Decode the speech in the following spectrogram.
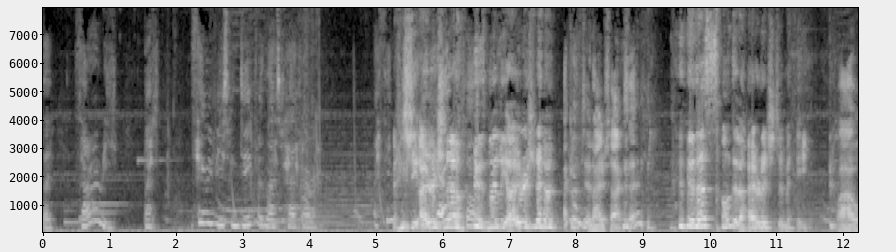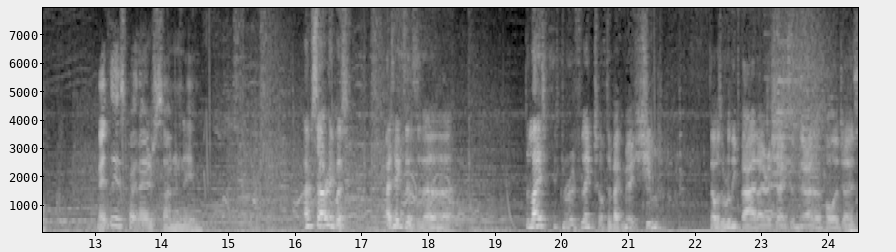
It's like, sorry, but the thing we've just been doing for the last half hour. I think. Is she would be Irish now? helpful." Is Millie Irish now? I can't do an Irish accent. that sounded Irish to me. wow. Medli is quite an Irish sounding name. I'm sorry, but I take this uh, the light it can reflect off the back of my shield. That was a really bad Irish accent there. I apologise.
